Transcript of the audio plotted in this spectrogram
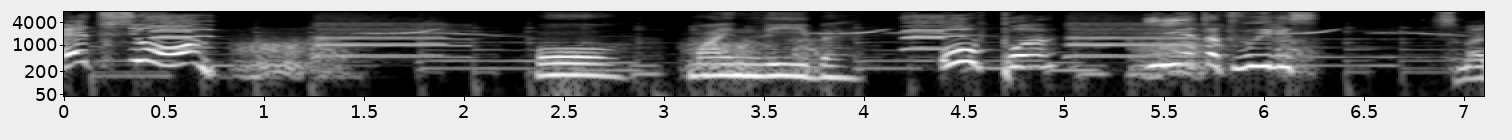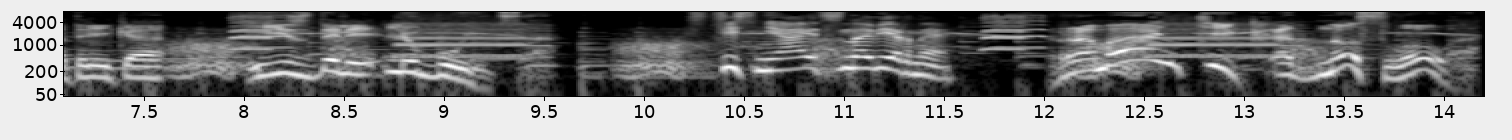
Это все он. О, mein Liebe. Опа! И этот вылез. Смотри-ка, издали любуется. Стесняется, наверное. Романтик — одно слово.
